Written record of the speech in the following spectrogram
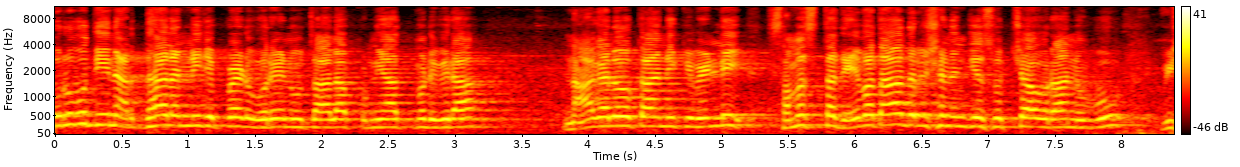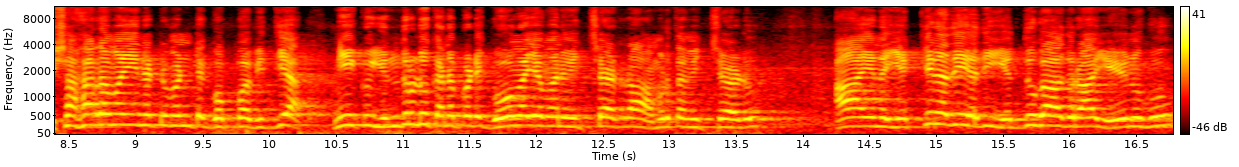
గురువు దీని అర్థాలన్నీ చెప్పాడు. ఒరే నువ్వు చాలా పుణ్యాత్ముడివిరా. నాగలోకానికి వెళ్ళి సమస్త దేవతా దర్శనం చేసి వచ్చావురా నువ్వు. విషహరమైనటువంటి గొప్ప విద్య నీకు ఇంద్రుడు కనపడి గోమయమని ఇచ్చాడురా అమృతం ఇచ్చాడు. ఆయన ఎక్కినది అది ఎద్దుగాదురా ఏనుగు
